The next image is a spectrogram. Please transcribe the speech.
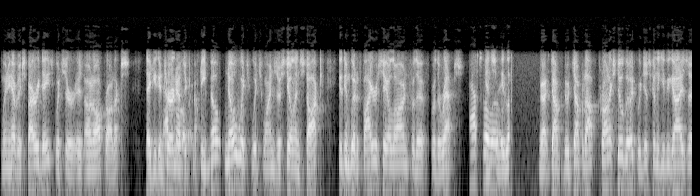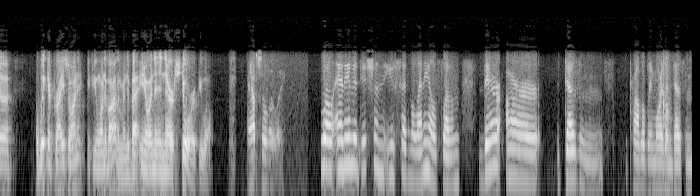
when you have expiry dates, which are is on all products, that you can turn as a company know know which which ones are still in stock. You can put a fire sale on for the for the reps Absolutely. and say, look, right, dump dump it off. Product's still good. We're just going to give you guys a a wicked price on it if you want to buy them in the back, you know, in, in their store, if you will. Absolutely. Well, and in addition, you said millennials love them. There are dozens, probably more than dozens,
